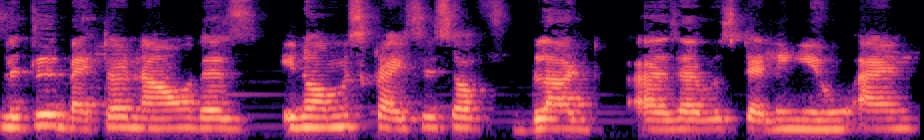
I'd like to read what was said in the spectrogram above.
little better now. There's enormous crisis of blood as i was telling you. And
